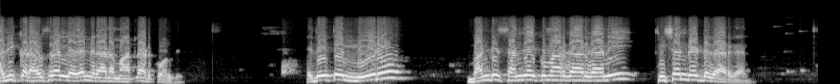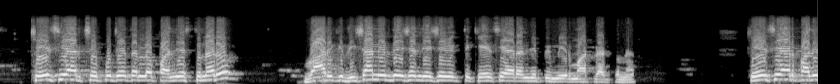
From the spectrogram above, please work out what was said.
అది ఇక్కడ అవసరం లేదా మీరు ఆడ మాట్లాడుకోండి. ఏదైతే మీరు బండి సంజయ్ కుమార్ గారు కానీ కిషన్ రెడ్డి గారు కానీ కేసీఆర్ చెప్పు చేతల్లో పనిచేస్తున్నారు. వారికి దిశానిర్దేశం చేసే వ్యక్తి కేసీఆర్ అని చెప్పి మీరు మాట్లాడుతున్నారు. కేసీఆర్ పది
